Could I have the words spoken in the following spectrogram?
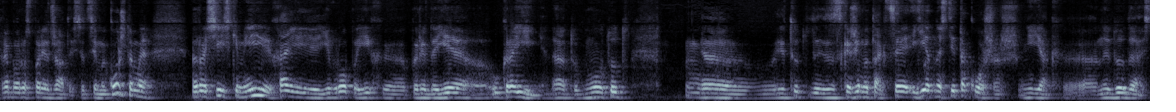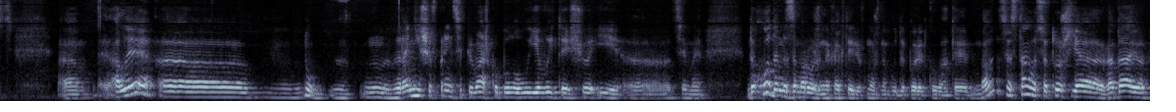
треба розпоряджатися цими коштами російськими, і хай Європа їх передає Україні. Тому тут. Е, І тут, скажімо так, це єдності також аж ніяк е, не додасть. Е, Але ну, раніше, в принципі, важко було уявити, що і цими доходами заморожених активів можна буде порядкувати. Але це сталося. Тож я гадаю,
